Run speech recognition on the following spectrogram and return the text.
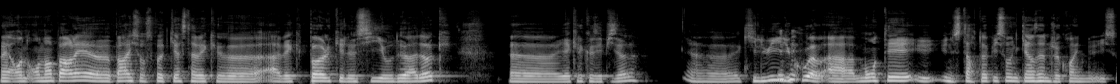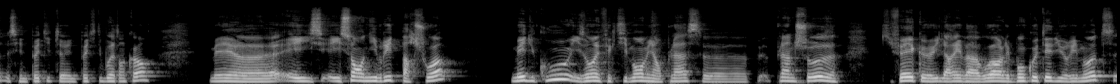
Ouais, on, en parlait pareil sur ce podcast avec avec Paul qui est le CEO de Haddock il y a quelques épisodes. Euh, qui lui du mhm. coup a, a, monté une startup. Ils sont une quinzaine, je crois. C'est une petite une petite boîte encore, mais euh, et, ils, ils, sont en hybride par choix. Mais du coup, ils ont effectivement mis en place euh, plein de choses qui fait qu'il arrive à avoir les bons côtés du remote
